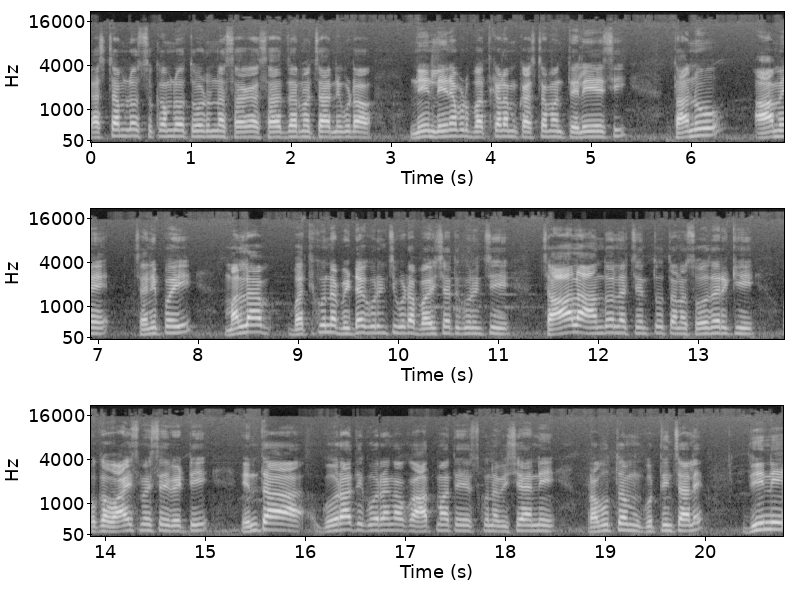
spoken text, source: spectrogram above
కష్టంలో సుఖంలో తోడున్న సహ సహధర్మచారిని కూడా నేను లేనప్పుడు బతకడం కష్టమని తెలియజేసి తను ఆమె చనిపోయి మళ్ళా బతికున్న బిడ్డ గురించి కూడా భవిష్యత్తు గురించి చాలా ఆందోళన చెందుతూ తన సోదరికి ఒక వాయిస్ మెసేజ్ పెట్టి ఎంత ఘోరాతి ఘోరంగా ఒక ఆత్మహత్య చేసుకున్న విషయాన్ని ప్రభుత్వం గుర్తించాలి. దీన్ని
